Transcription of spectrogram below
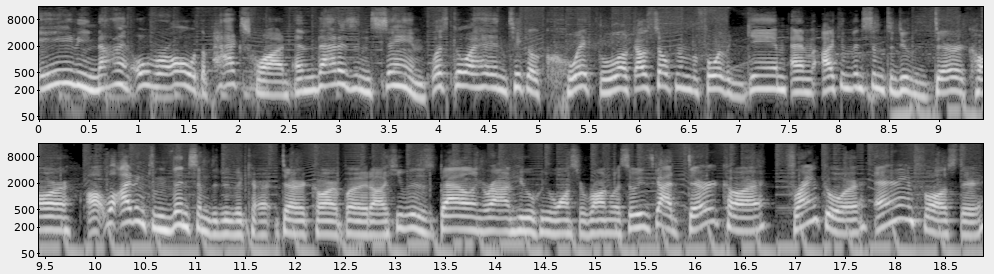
89 overall with the pack squad, and that is insane. Let's go ahead and take a quick look. I was talking to him before the game, and I convinced him to do the Derek Carr. Uh, well, I didn't convince him to do the Derek Carr, but uh, he was battling around who he wants to run with. So he's got Derek Carr, Frank Gore, Arian Foster,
